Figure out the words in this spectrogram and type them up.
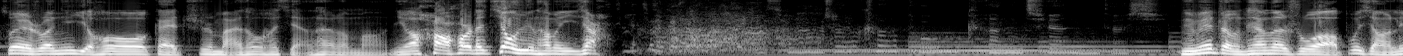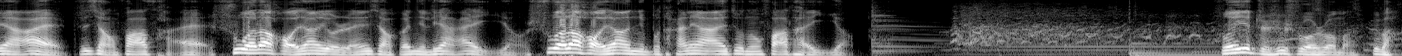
所以说，你以后改吃馒头和咸菜了吗？你要好好的教训他们一下。你们整天的说不想恋爱，只想发财，说的好像有人想和你恋爱一样，说的好像你不谈恋爱就能发财一样。所以只是说说嘛，对吧？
